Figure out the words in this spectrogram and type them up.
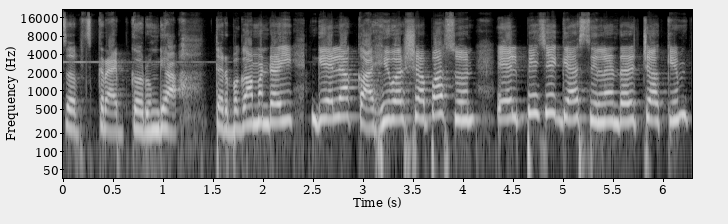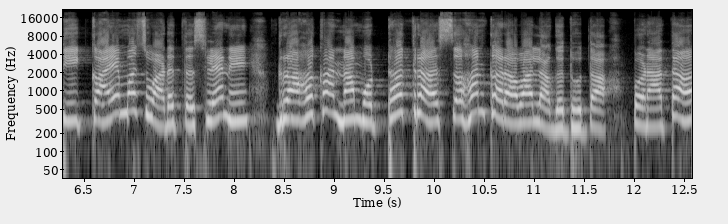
सबस्क्राईब करून घ्या. तर बघा मंडळी गेल्या काही वर्षापासून एल पी जी गॅस सिलेंडरच्या किमती कायमच वाढत असल्याने ग्राहकांना मोठा त्रास सहन करावा लागत होता. पण आता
